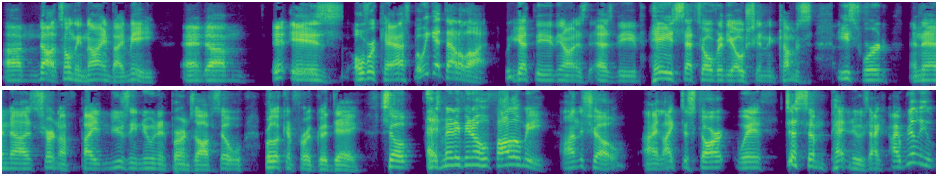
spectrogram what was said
Um, no, it's only nine by me, and um, it is overcast, but we get that a lot. We get the, you know, as, as the haze sets over the ocean and comes eastward, and then uh, sure enough, by usually noon it burns off. So we're looking for a good day. So, as many of you know who follow me on the show, I like to start with just some pet news. I, I really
